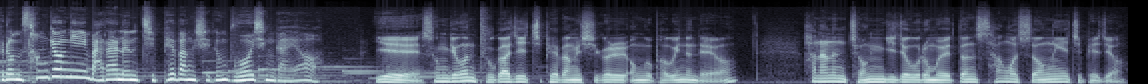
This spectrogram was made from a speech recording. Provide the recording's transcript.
그럼 성경이 말하는 집회 방식은 무엇인가요? 예, 성경은 두 가지 집회 방식을 언급하고 있는데요. 하나는 정기적으로 모였던 상호성의 집회죠.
